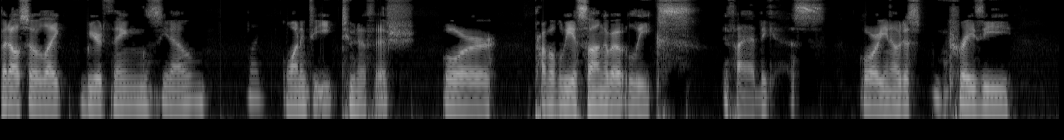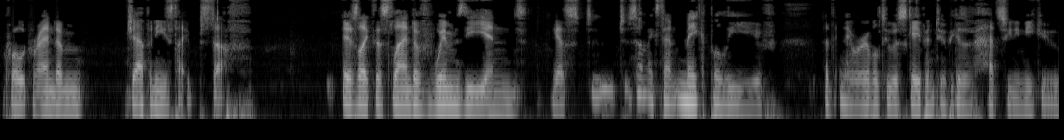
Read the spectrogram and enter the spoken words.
But also like weird things, you know, like wanting to eat tuna fish, or probably a song about leaks, if I had to guess, or you know, just crazy, quote, random Japanese type stuff. It's like this land of whimsy and, I guess, to, to some extent, make believe that they were able to escape into because of Hatsune Miku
